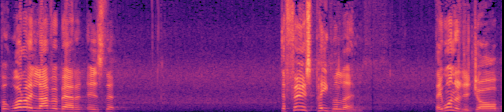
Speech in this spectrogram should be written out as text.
But what I love about it is that the first people in, they wanted a job.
